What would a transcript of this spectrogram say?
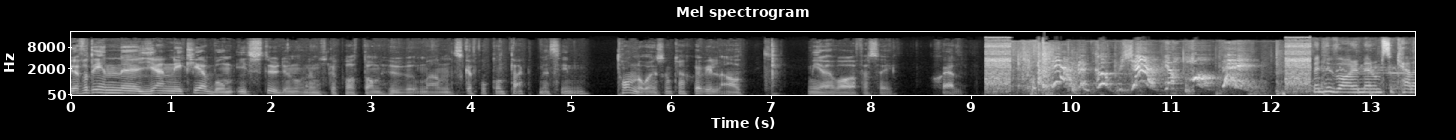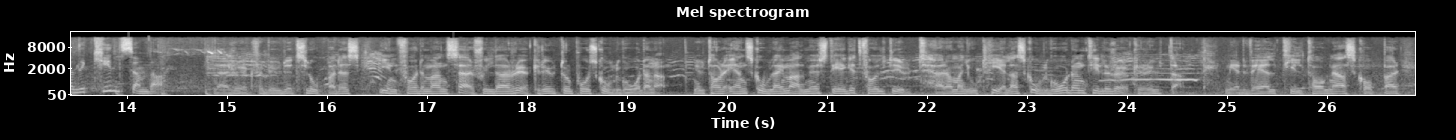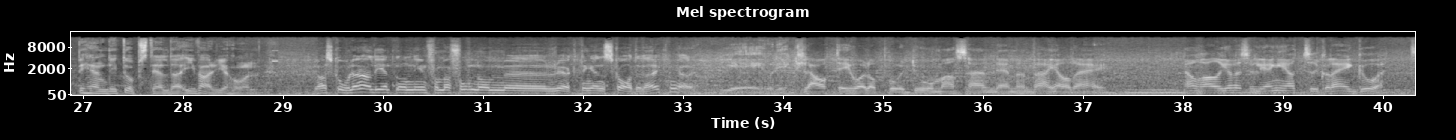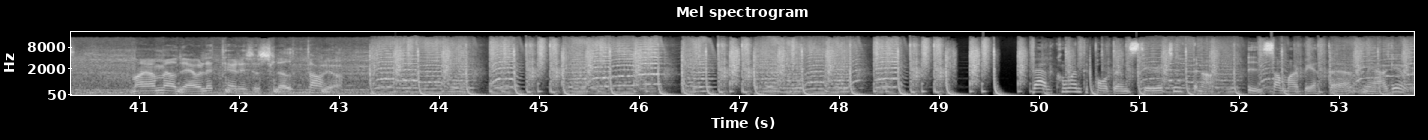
Vi har fått in eh, Jenny Klerbom i studion och de ska prata om hur man ska få kontakt med sin tonåring som kanske vill allt mer vara för sig själv. Jävla gubbjävel! Jag hatar dig! Men hur var det med de så kallade kidsen då? När rökförbudet slopades införde man särskilda rökrutor på skolgårdarna. Nu tar en skola i Malmö steget fullt ut. Här har man gjort hela skolgården till rökruta. Med väl tilltagna askkoppar behändigt uppställda i varje hörn. Har skolan aldrig gett någon information om eh, rökningens skadeverkningar? Jo, det är klart de håller på och domar om det, men vad gör det? Jag röker väl så länge jag tycker det är gott. När jag mår dåligt till det så slutar jag. Välkommen till podden Stereotyperna i samarbete med Agur.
